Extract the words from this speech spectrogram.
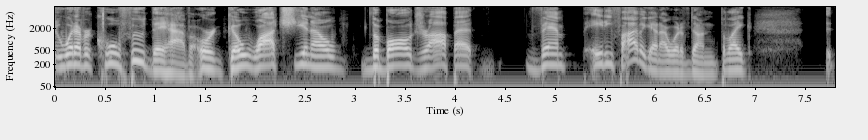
whatever cool food they have or go watch you know the ball drop at vamp 85 again i would have done but like it,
